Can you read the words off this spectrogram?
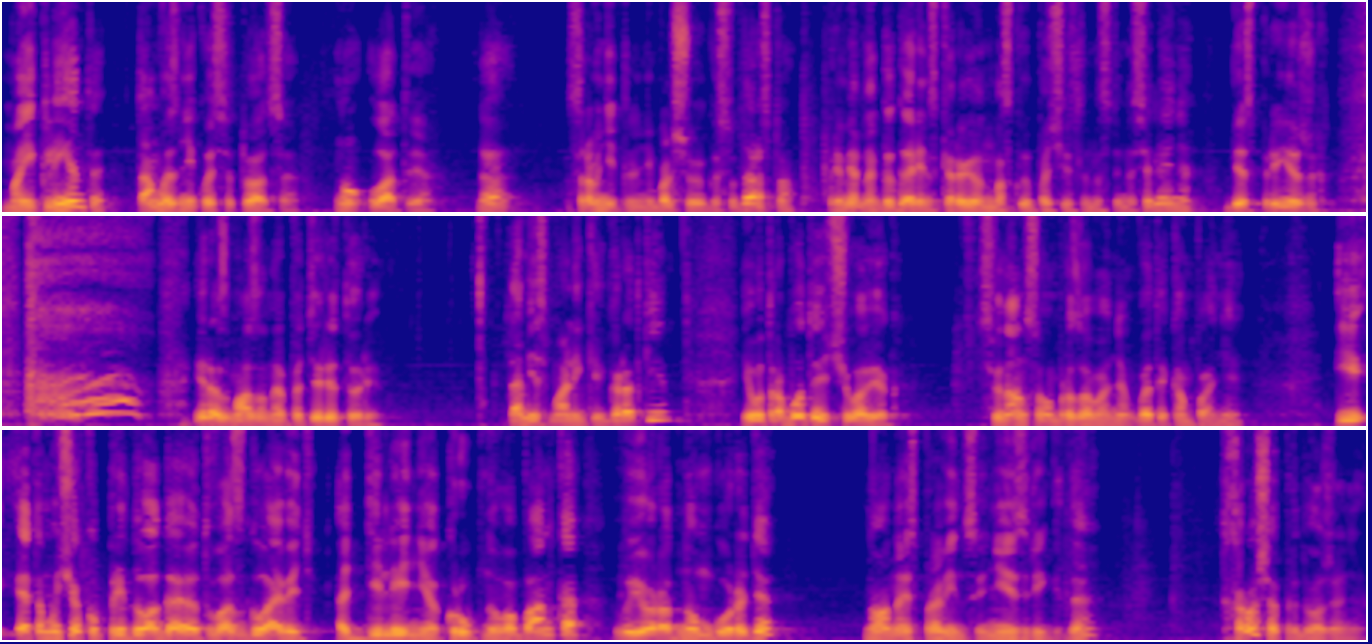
мои клиенты, там возникла ситуация. Ну, Латвия, да, сравнительно небольшое государство, примерно Гагаринский район Москвы по численности населения, без приезжих, и размазанная по территории. Там есть маленькие городки, и вот работает человек с финансовым образованием в этой компании, и этому человеку предлагают возглавить отделение крупного банка в ее родном городе, ну, она из провинции, не из Риги, да? Это хорошее предложение?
